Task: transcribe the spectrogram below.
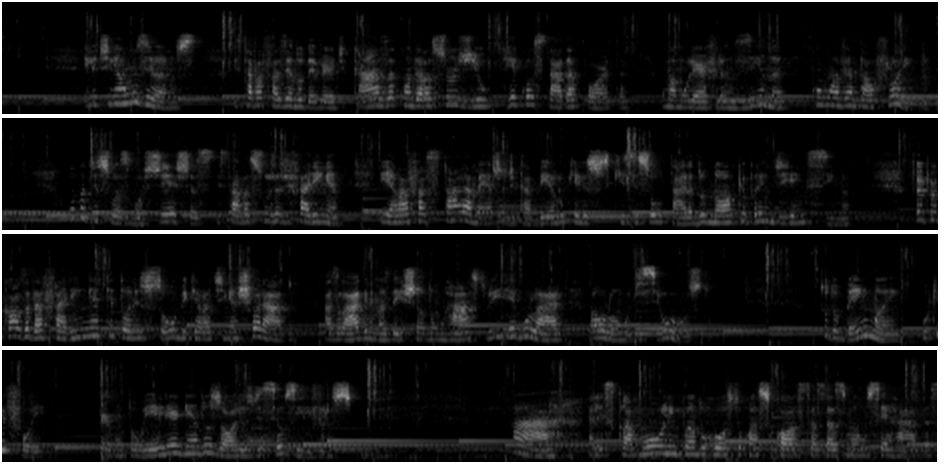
Ele tinha 11 anos, estava fazendo o dever de casa quando ela surgiu, recostada à porta, uma mulher franzina com um avental florido. Uma de suas bochechas estava suja de farinha e ela afastara a mecha de cabelo que, ele, que se soltara do nó que o prendia em cima. Foi por causa da farinha que Tony soube que ela tinha chorado, as lágrimas deixando um rastro irregular ao longo de seu rosto. Tudo bem, mãe? O que foi? perguntou ele, erguendo os olhos de seus livros. Ah, ela exclamou, limpando o rosto com as costas das mãos cerradas.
